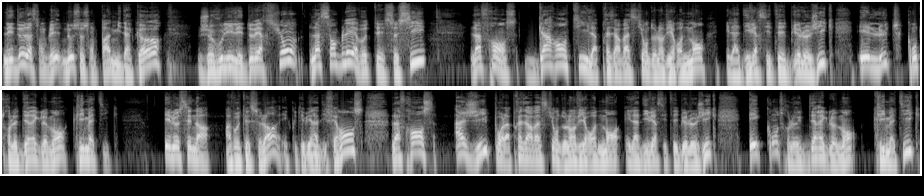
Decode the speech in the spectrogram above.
les deux assemblées ne se sont pas mis d'accord. Je vous lis les deux versions. L'Assemblée a voté ceci la France garantit la préservation de l'environnement et la diversité biologique et lutte contre le dérèglement climatique. Et le Sénat a voté cela, écoutez bien la différence, la France agit pour la préservation de l'environnement et la diversité biologique et contre le dérèglement climatique.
